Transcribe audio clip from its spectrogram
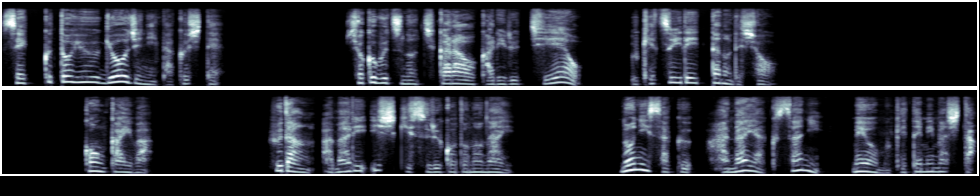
節句という行事に託して植物の力を借りる知恵を受け継いでいったのでしょう。今回は普段あまり意識することのない野に咲く花や草に目を向けてみました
